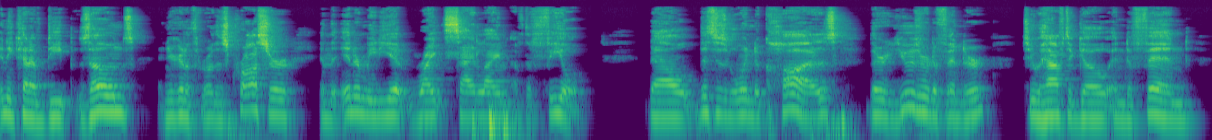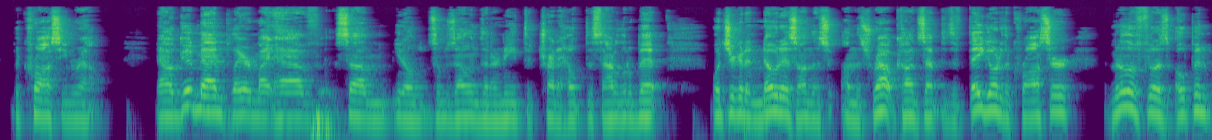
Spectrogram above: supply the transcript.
any kind of deep zones, and you're going to throw this crosser in the intermediate right sideline of the field. Now, this is going to cause their user defender to have to go and defend the crossing route. Now, a good Madden player might have some, you know, some zones underneath to try to help this out a little bit what you're going to notice on this on this route concept is if they go to the crosser, the middle of the field is open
